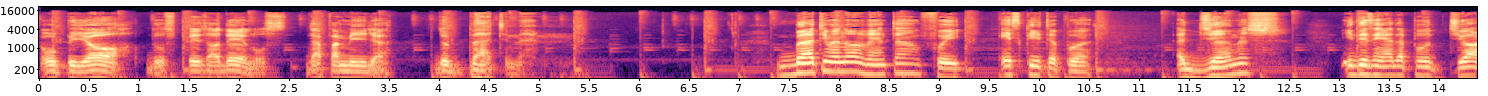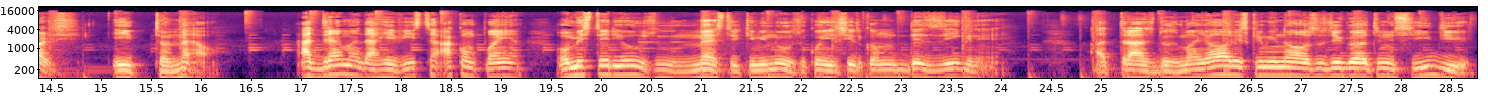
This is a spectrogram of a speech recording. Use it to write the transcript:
o pior dos pesadelos da família do Batman. Batman 90 foi escrita por James e desenhada por George e Tomel. A drama da revista acompanha o misterioso mestre criminoso conhecido como Designer, atrás dos maiores criminosos de Gotham City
